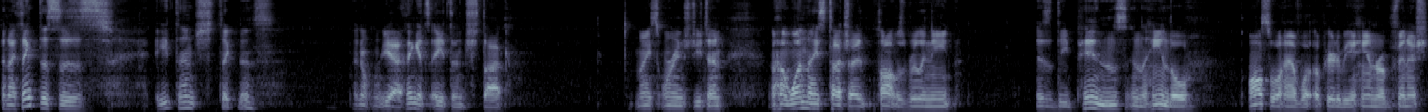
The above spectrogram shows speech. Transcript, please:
And I think this is eighth inch thickness. I don't, yeah, I think it's eighth inch stock. Nice orange G10. Uh, one nice touch I thought was really neat is the pins in the handle also have what appear to be a hand rub finish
